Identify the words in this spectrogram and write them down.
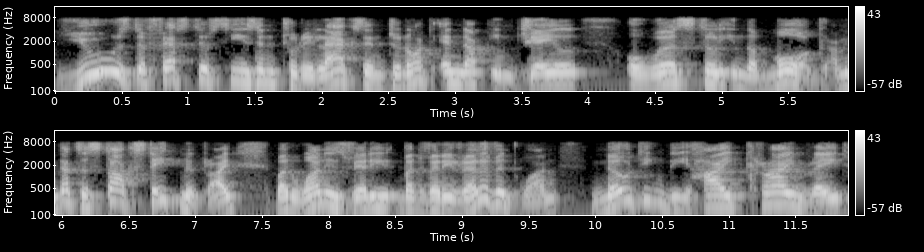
use the festive season to relax and do not end up in jail or worse still in the morgue. I mean, that's a stark statement, right? But one is very, but very relevant one, noting the high crime rate,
